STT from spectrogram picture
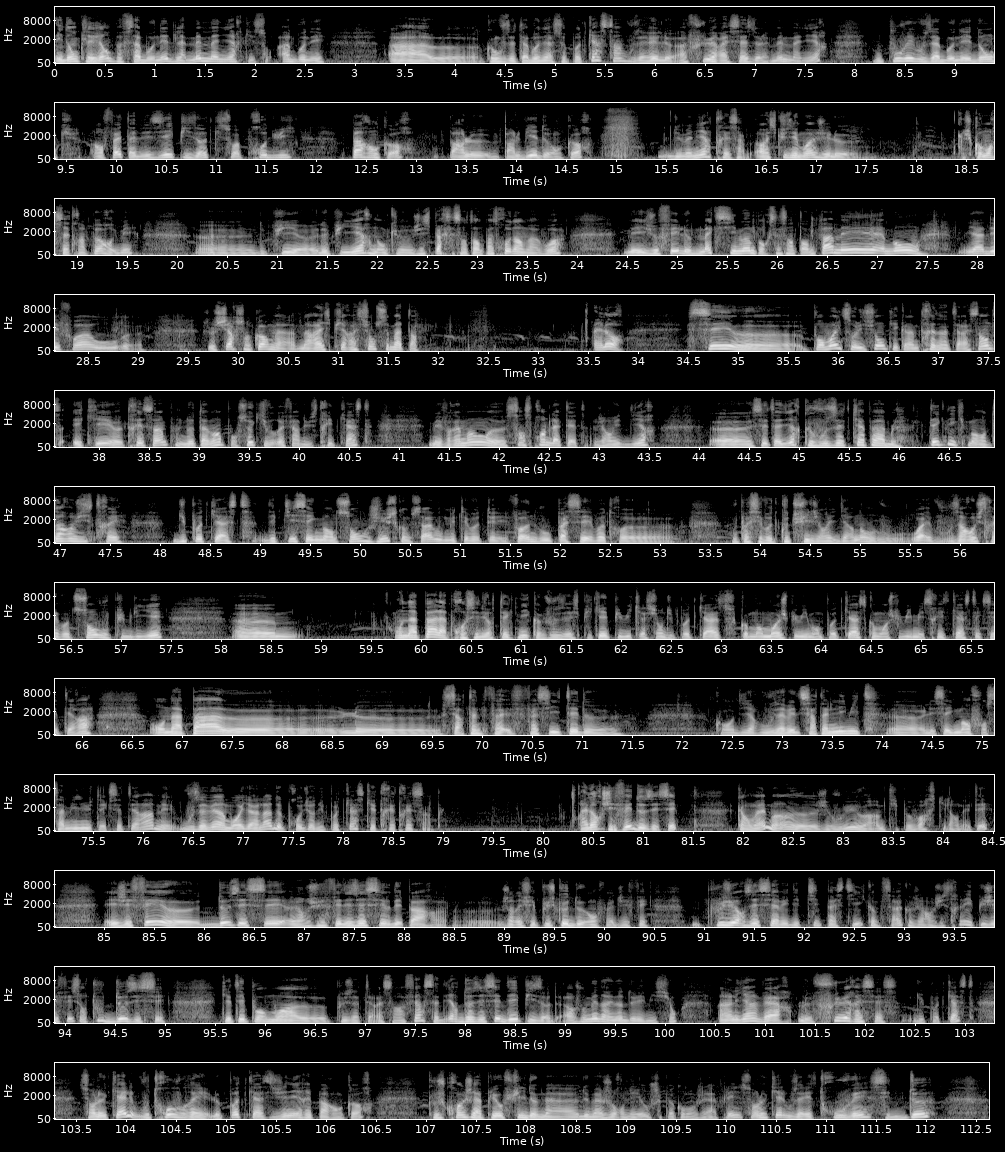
Et donc les gens peuvent s'abonner de la même manière qu'ils sont abonnés à, euh, comme vous êtes abonné à ce podcast, hein, vous avez le, un RSS de la même manière. Vous pouvez vous abonner donc en fait à des épisodes qui soient produits par Encore, par le, par le biais de Encore, d'une manière très simple. Alors excusez-moi, j'ai le, je commence à être un peu enrhumé. Euh, depuis, euh, depuis hier, donc euh, j'espère que ça s'entend pas trop dans ma voix. Mais je fais le maximum pour que ça s'entende pas, mais bon, il y a des fois où je cherche encore ma, respiration ce matin. Alors, c'est pour moi une solution qui est quand même très intéressante et qui est très simple, notamment pour ceux qui voudraient faire du streetcast, mais vraiment sans se prendre la tête, j'ai envie de dire. C'est-à-dire que vous êtes capable techniquement d'enregistrer du podcast, des petits segments de son, juste comme ça, vous mettez votre téléphone, vous passez votre, vous passez votre coup de fil, j'ai envie de dire non, vous, ouais, vous enregistrez votre son, vous publiez. On n'a pas la procédure technique, comme je vous ai expliqué, de publication du podcast, comment moi je publie mon podcast, comment je publie mes streetcasts, etc. On n'a pas euh, certaines facilités de, comment dire, vous avez certaines limites. Euh, les segments font 5 minutes, etc. Mais vous avez un moyen là de produire du podcast qui est très très simple. Alors j'ai fait deux essais quand même, hein, euh, j'ai voulu un petit peu voir ce qu'il en était. Et j'ai fait euh, deux essais, alors j'ai fait des essais au départ, euh, j'en ai fait plus que deux en fait, j'ai fait plusieurs essais avec des petites pastilles comme ça que j'ai enregistrées, et puis j'ai fait surtout deux essais qui étaient pour moi plus intéressants à faire, c'est-à-dire deux essais d'épisodes. Alors je vous mets dans les notes de l'émission un lien vers le flux RSS du podcast, sur lequel vous trouverez le podcast généré par encore, que je crois que j'ai appelé au fil de ma, journée, ou je ne sais pas comment j'ai appelé, sur lequel vous allez trouver ces deux,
